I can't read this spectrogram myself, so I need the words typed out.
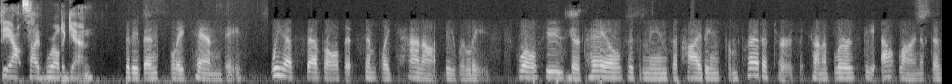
the outside world again. That eventually can be. We have several that simply cannot be released. Squirrels use their tails as a means of hiding from predators. It kind of blurs the outline of those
